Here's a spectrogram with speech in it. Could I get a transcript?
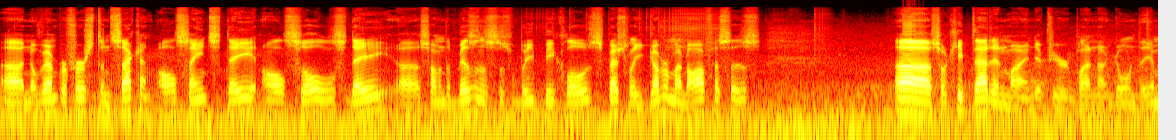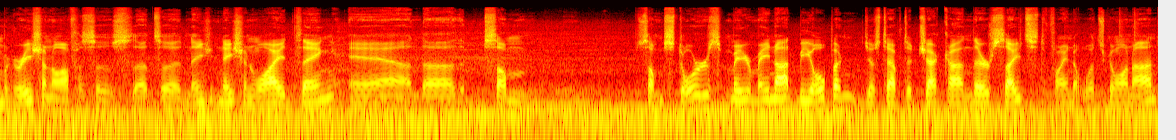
Uh, November 1st and 2nd, All Saints Day and All Souls Day. Uh, some of the businesses will be, closed, especially government offices. Uh, so keep that in mind if you're planning on going to the immigration offices. That's a na nationwide thing, and uh, some some stores may or may not be open. Just have to check on their sites to find out what's going on.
